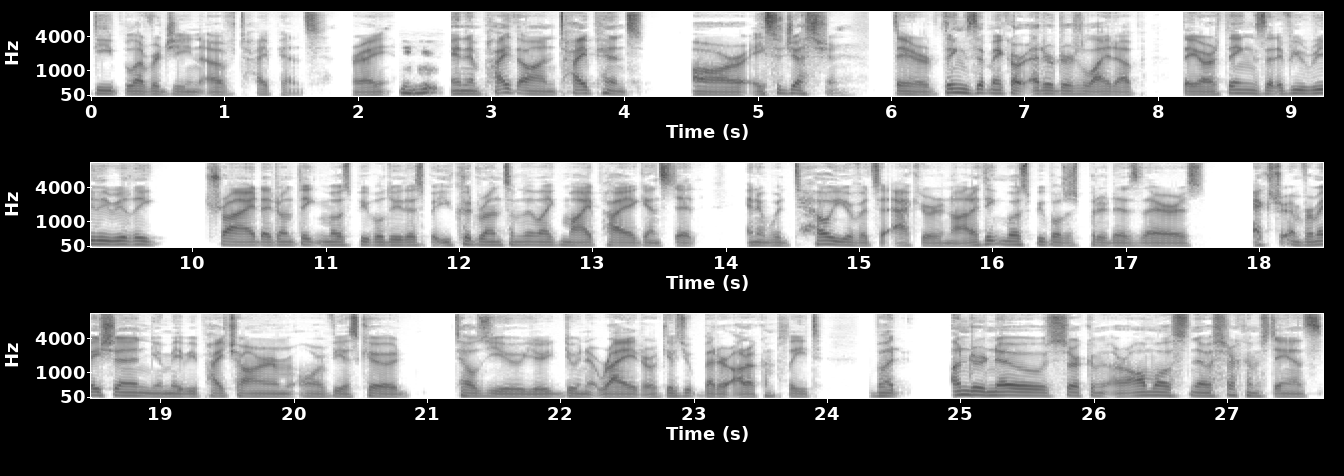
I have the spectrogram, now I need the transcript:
deep leveraging of type hints, right? Mm-hmm. And in Python, type hints are a suggestion. They're things that make our editors light up they are things that if you really, really tried, I don't think most people do this, but you could run something like MyPy against it and it would tell you if it's accurate or not. I think most people just put it as there's extra information, you know, maybe PyCharm or VS Code tells you you're doing it right or gives you better autocomplete. But under no circum or almost no circumstance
